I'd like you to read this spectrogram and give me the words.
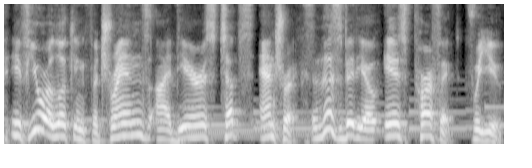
If you are looking for trends, ideas, tips, and tricks, this video is perfect for you.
